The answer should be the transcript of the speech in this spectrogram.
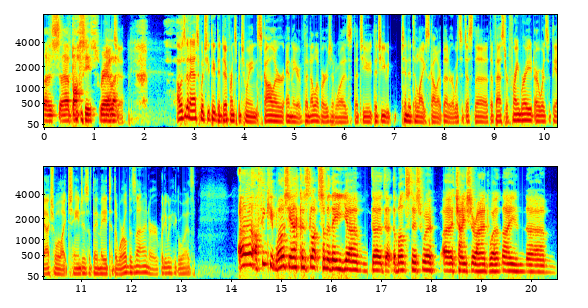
as uh, bosses. Really. Gotcha. I was going to ask what you think the difference between Scholar and the vanilla version was that you that you tended to like Scholar better. Was it just the the faster frame rate, or was it the actual like changes that they made to the world design, or what do you think it was? Uh, I think it was, yeah, because like some of the, um, the, the, the monsters were uh, changed around, weren't they? And um,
